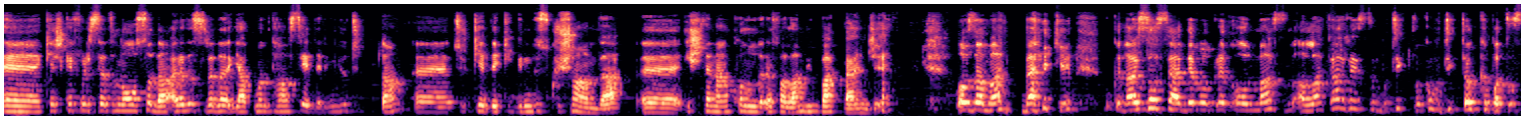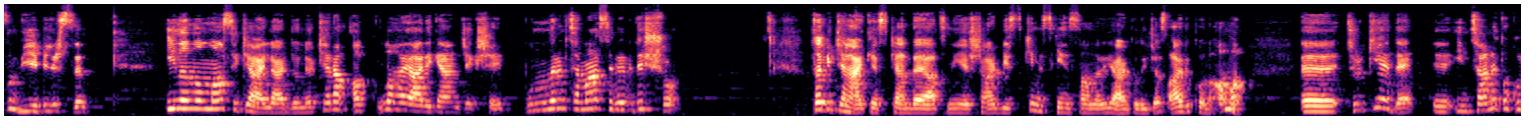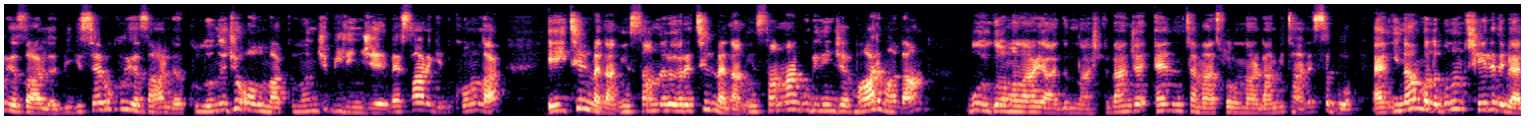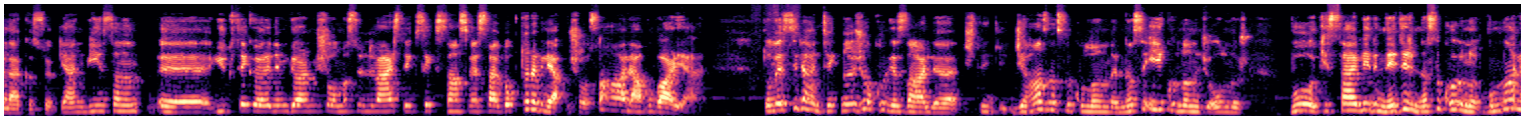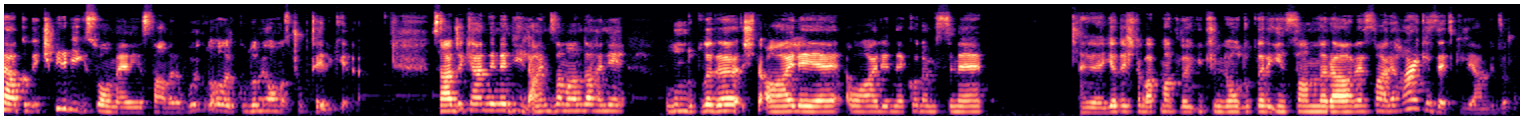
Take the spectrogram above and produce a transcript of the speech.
Ee, keşke fırsatın olsa da arada sırada yapmanı tavsiye ederim. YouTube'dan e, Türkiye'deki gündüz kuşağında e, işlenen konulara falan bir bak bence. o zaman belki bu kadar sosyal demokrat olmazsın. Allah kahretsin bu TikTok'u bu TikTok kapatılsın diyebilirsin. İnanılmaz hikayeler dönüyor. Kerem aklı hayale gelmeyecek şey. Bunların temel sebebi de şu. Tabii ki herkes kendi hayatını yaşar. Biz kimiz ki insanları yargılayacağız ayrı konu ama e, Türkiye'de e, internet okuryazarlığı, bilgisayar okuryazarlığı, kullanıcı olmak, kullanıcı bilinci vesaire gibi konular eğitilmeden, insanlara öğretilmeden, insanlar bu bilince varmadan bu uygulamalar yaygınlaştı. Bence en temel sorunlardan bir tanesi bu. Yani inan bana bunun şeyle de bir alakası yok. Yani bir insanın e, yüksek öğrenim görmüş olması, üniversite yüksek lisans vesaire doktora bile yapmış olsa hala bu var yani. Dolayısıyla hani teknoloji okuryazarlığı, işte cihaz nasıl kullanılır, nasıl iyi kullanıcı olunur, bu kişisel veri nedir, nasıl korunur, bununla alakalı hiçbir bilgisi olmayan insanların bu uygulamaları kullanıyor olması çok tehlikeli. Sadece kendine değil, aynı zamanda hani bulundukları işte aileye, o ailenin ekonomisine e, ya da işte bakmakla yükümlü oldukları insanlara vesaire herkes etkileyen bir durum.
